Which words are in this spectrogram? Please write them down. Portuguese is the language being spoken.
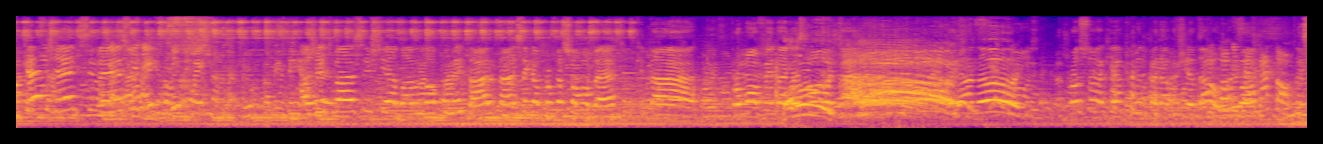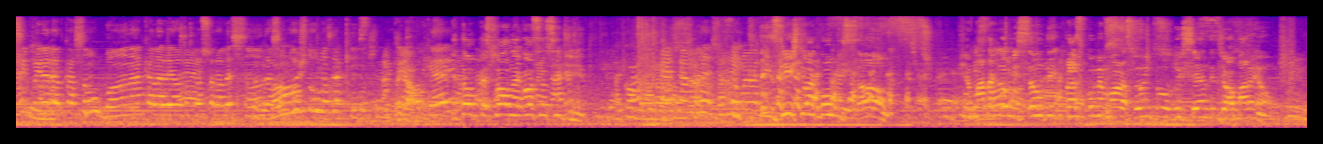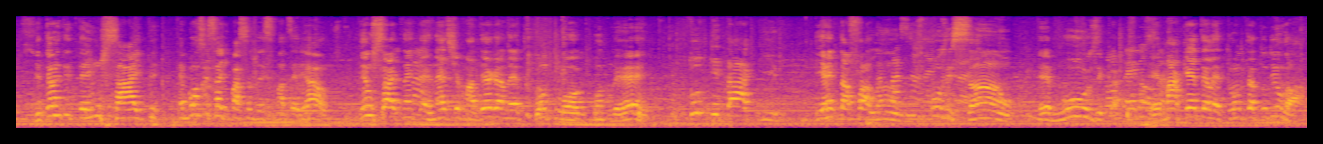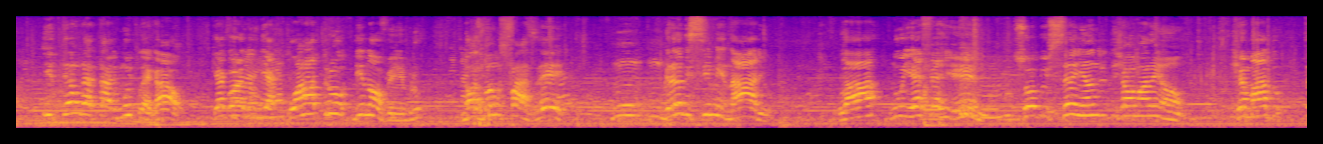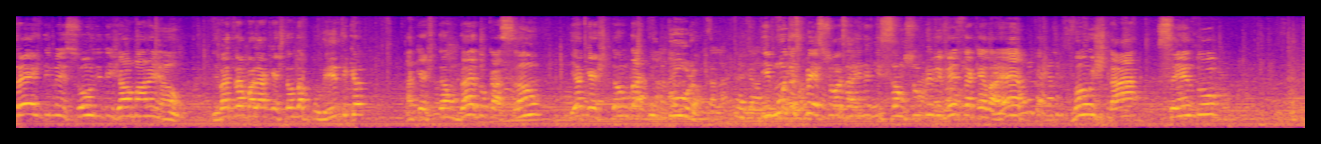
Ok, gente, silêncio. A gente vai assistir agora um documentário, tá? Esse aqui é o professor Roberto, que tá promovendo a essa. Disciplina de educação urbana, aquela ali é a professora Alessandra, são duas turmas aqui. Legal. Ok? Então, pessoal, o negócio é o seguinte. Existe uma comissão chamada Comissão de, para as comemorações do, dos 100 anos de Djalma Maranhão. Então a gente tem um site, é bom você sair passando esse material, tem um site na internet chamado dhnet.org.br, tudo que está aqui, e a gente está falando, exposição, é, música, é, maquete eletrônica, tudo em lá. E tem um detalhe muito legal, que agora no dia 4 de novembro, nós vamos fazer um, um grande seminário lá no IFRN sobre os 100 anos de Djalma Maranhão, chamado Três Dimensões de Djalma Maranhão. E vai trabalhar a questão da política, a questão da educação e a questão da cultura. E muitas pessoas ainda que são sobreviventes daquela época vão estar sendo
